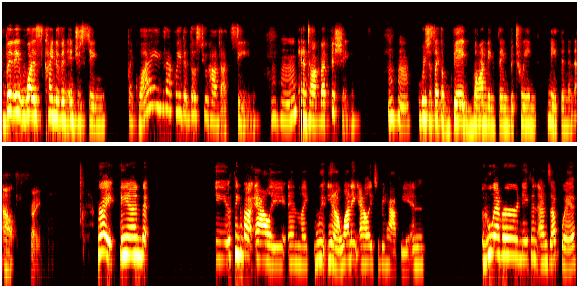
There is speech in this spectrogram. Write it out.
but it was kind of an interesting like why exactly did those two have that scene Mm-hmm. and talk about fishing, Mm-hmm. which is like a big bonding thing between Nathan and Allie. Right. Right. And you think about Allie and like we you know, wanting Allie to be happy and whoever Nathan ends up with,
